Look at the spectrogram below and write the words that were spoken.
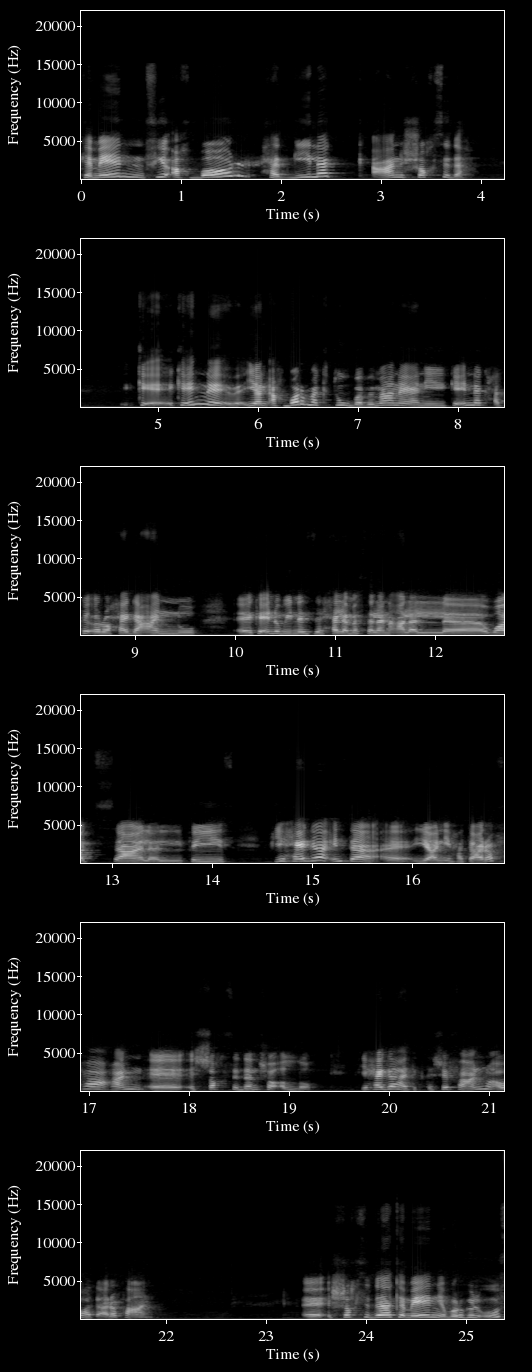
كمان في أخبار هتجيلك عن الشخص ده. كأن يعني أخبار مكتوبة بمعنى يعني كأنك هتقرأ حاجة عنه آه، كأنه بينزل حالة مثلا على الواتس على الفيس. في حاجة أنت آه، يعني هتعرفها عن آه، الشخص ده إن شاء الله. في حاجة هتكتشفها عنه أو هتعرفها عنه. الشخص ده كمان يا برج القوس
